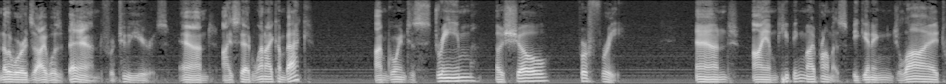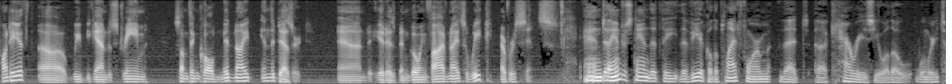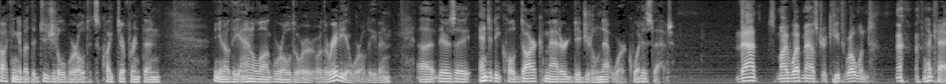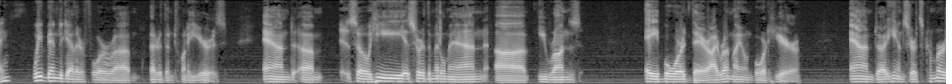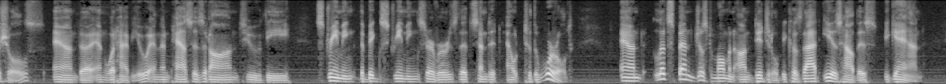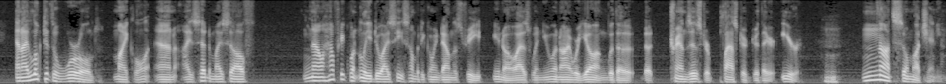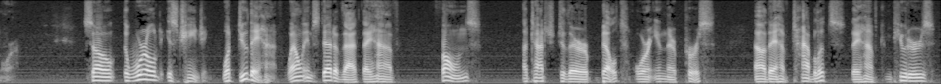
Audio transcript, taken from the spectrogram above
In other words, I was banned for two years. And I said, when I come back, I'm going to stream a show for free. And I am keeping my promise. Beginning July 20th, uh, we began to stream something called Midnight in the Desert. And it has been going five nights a week ever since. And I understand that the, the vehicle, the platform that uh, carries you, although when we're talking about the digital world, it's quite different than you know the analog world or, or the radio world even. Uh, there's a entity called Dark Matter Digital Network. What is that? That's my webmaster, Keith Rowland. Okay. We've been together for uh, better than 20 years. And um, so he is sort of the middleman. Uh, he runs a board there. I run my own board here. And uh, he inserts commercials and, uh, and what have you, and then passes it on to the streaming, the big streaming servers that send it out to the world. And let's spend just a moment on digital because that is how this began. And I looked at the world, Michael, and I said to myself, now, how frequently do I see somebody going down the street, you know, as when you and I were young, with a, a transistor plastered to their ear? Not so much anymore. So the world is changing. What do they have? Well, instead of that, they have phones attached to their belt or in their purse. Uh, they have tablets. They have computers.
